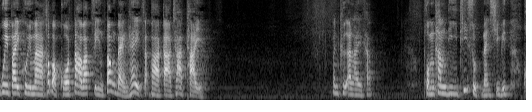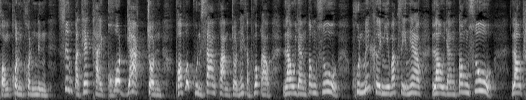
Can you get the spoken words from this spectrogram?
คุยไปคุยมาเขาบอกโควต้าวัคซีนต้องแบ่งให้สภากาชาติไทย มันคืออะไรครับ ผมทำดีที่สุดในชีวิตของคนคนหนึ่ง ซึ่งประเทศไทยโคตรยากจน เพราะพวกคุณสร้างความจนให้กับพวกเรา เรายังต้องสู้ คุณไม่เคยมีวัคซีนให้เรา เรายังต้องสู้ เราท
